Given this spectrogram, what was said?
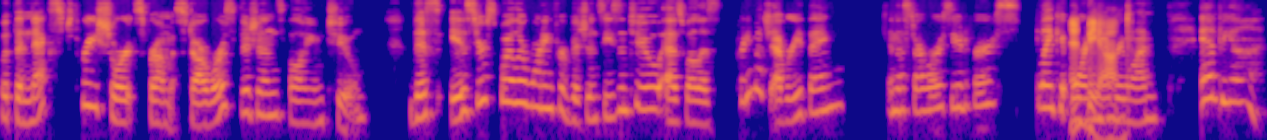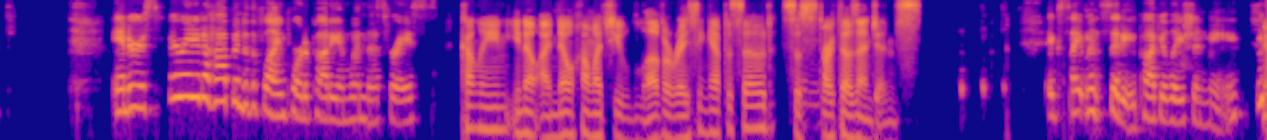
with the next three shorts from Star Wars Visions Volume 2. This is your spoiler warning for Vision Season 2, as well as pretty much everything in the Star Wars universe. Blanket And warning, beyond. everyone. And beyond. Anders, are you ready to hop into the flying porta potty and win this race? Colleen, you know, I know how much you love a racing episode, so Mm. start those engines. Excitement City, population me.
